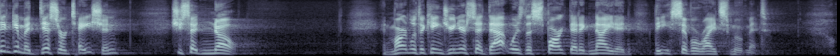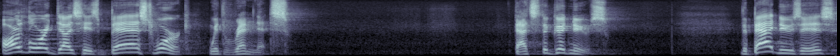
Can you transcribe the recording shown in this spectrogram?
Didn't give him a dissertation. She said, no. And Martin Luther King Jr. said that was the spark that ignited the civil rights movement. Our Lord does his best work with remnants. That's the good news. The bad news is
